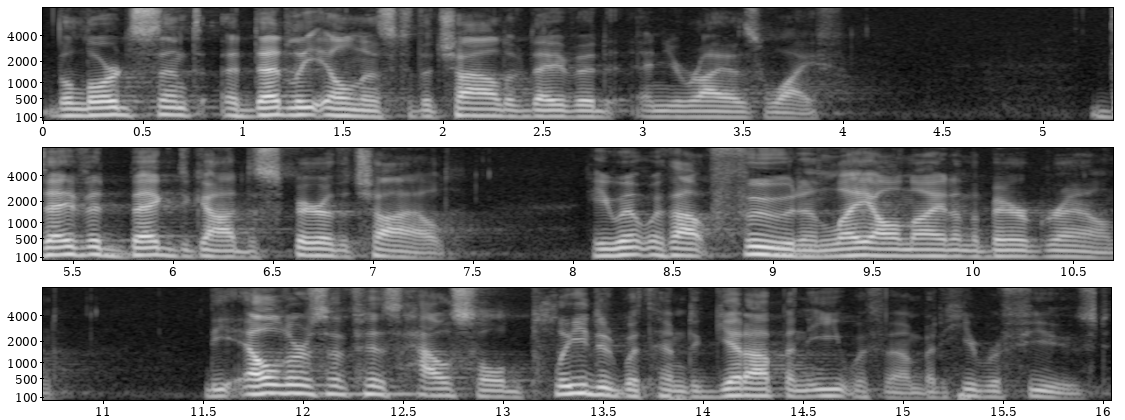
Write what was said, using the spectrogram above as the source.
the Lord sent a deadly illness to the child of David and Uriah's wife. David begged God to spare the child. He went without food and lay all night on the bare ground. The elders of his household pleaded with him to get up and eat with them, but he refused.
